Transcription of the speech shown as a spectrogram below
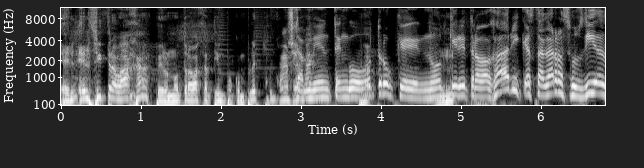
él, él sí trabaja, pero no trabaja a tiempo completo. También tengo otro que no quiere trabajar y que hasta agarra sus días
